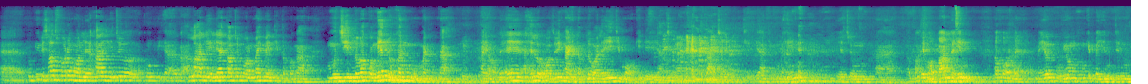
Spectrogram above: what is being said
क्योंकि विशाल फोरम हो लेखा ये जो को अल्लाह ले ले तो जो मैं मैं तितब गा मुझे लोग कमेंट लोग कन ना आया le hello wa zui ngai dam lo wa le yi ki mo ki de ya chu ta chu ya chứ thì à chứ mà hin chung à bãi ban là hin à còn lẽ mấy ông phụ ông không kịp bay hin chung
